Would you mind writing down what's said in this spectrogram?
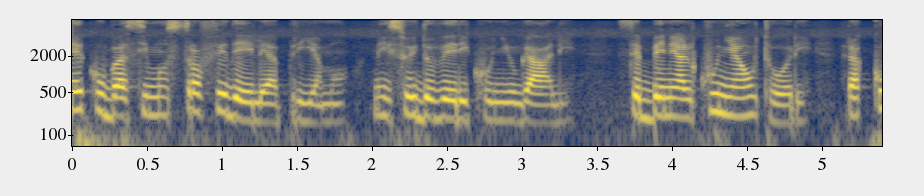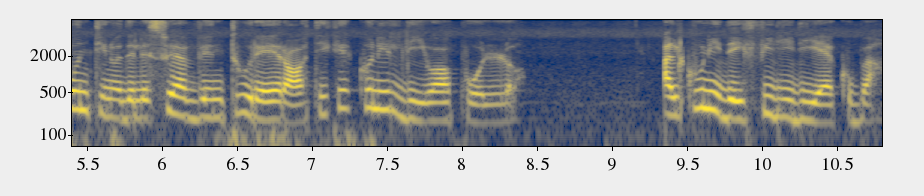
Ecuba si mostrò fedele a Priamo nei suoi doveri coniugali, sebbene alcuni autori raccontino delle sue avventure erotiche con il dio Apollo. Alcuni dei figli di Ecuba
